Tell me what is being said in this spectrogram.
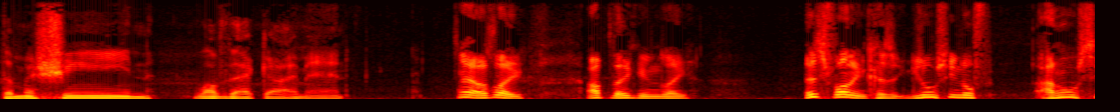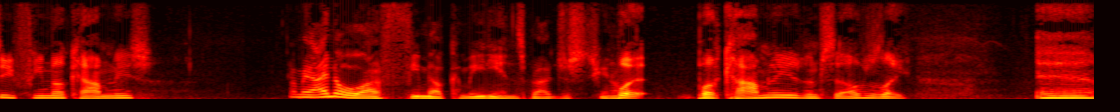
the machine. Love that guy, man. Yeah, I was like, I'm thinking like, it's funny because you don't see no, I don't see female comedies, I mean, I know a lot of female comedians, but I just you know. but but comedy themselves is like, eh,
